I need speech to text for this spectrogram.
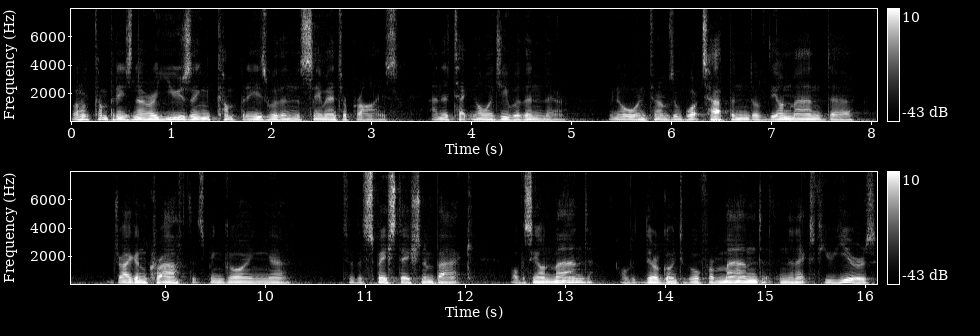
a lot of companies now are using companies within the same enterprise and the technology within there. We know in terms of what's happened of the unmanned uh, Dragon craft that's been going uh, to the space station and back, obviously unmanned. They're going to go for manned in the next few years.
